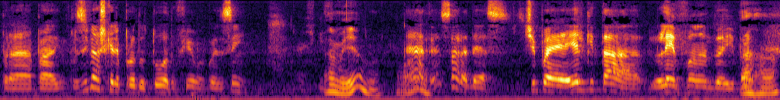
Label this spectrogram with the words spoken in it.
Pra, pra, inclusive acho que ele é produtor do filme, uma coisa assim. É mesmo? É, tem uma história dessa. Tipo, é ele que tá levando aí pra... Uhum.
